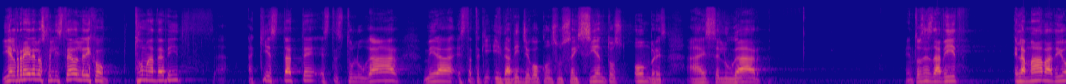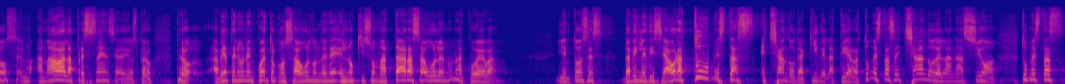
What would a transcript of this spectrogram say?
Y el rey de los filisteos le dijo, toma David, aquí estate, este es tu lugar, mira, estate aquí. Y David llegó con sus 600 hombres a ese lugar. Entonces David, él amaba a Dios, él amaba la presencia de Dios, pero, pero había tenido un encuentro con Saúl donde él no quiso matar a Saúl en una cueva. Y entonces David le dice, ahora tú me estás echando de aquí de la tierra, tú me estás echando de la nación, tú me estás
